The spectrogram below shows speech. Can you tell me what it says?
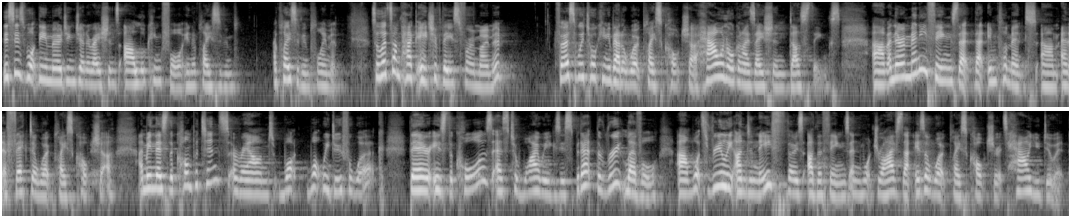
This is what the emerging generations are looking for in a place of, a place of employment. So let's unpack each of these for a moment. First, we're talking about a workplace culture, how an organisation does things. Um, and there are many things that, that implement um, and affect a workplace culture. I mean, there's the competence around what, what we do for work, there is the cause as to why we exist, but at the root level, um, what's really underneath those other things and what drives that is a workplace culture. It's how you do it.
